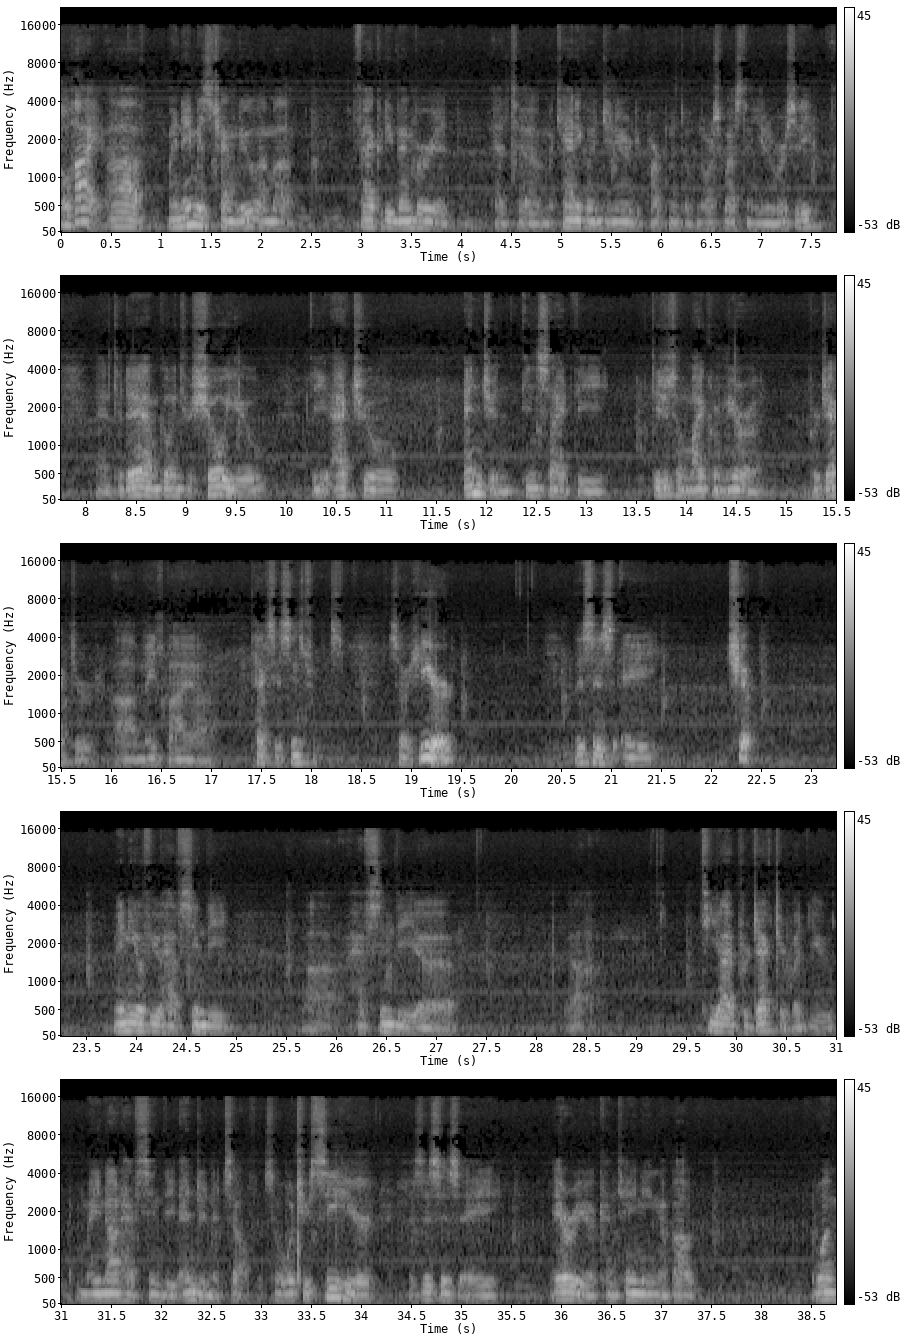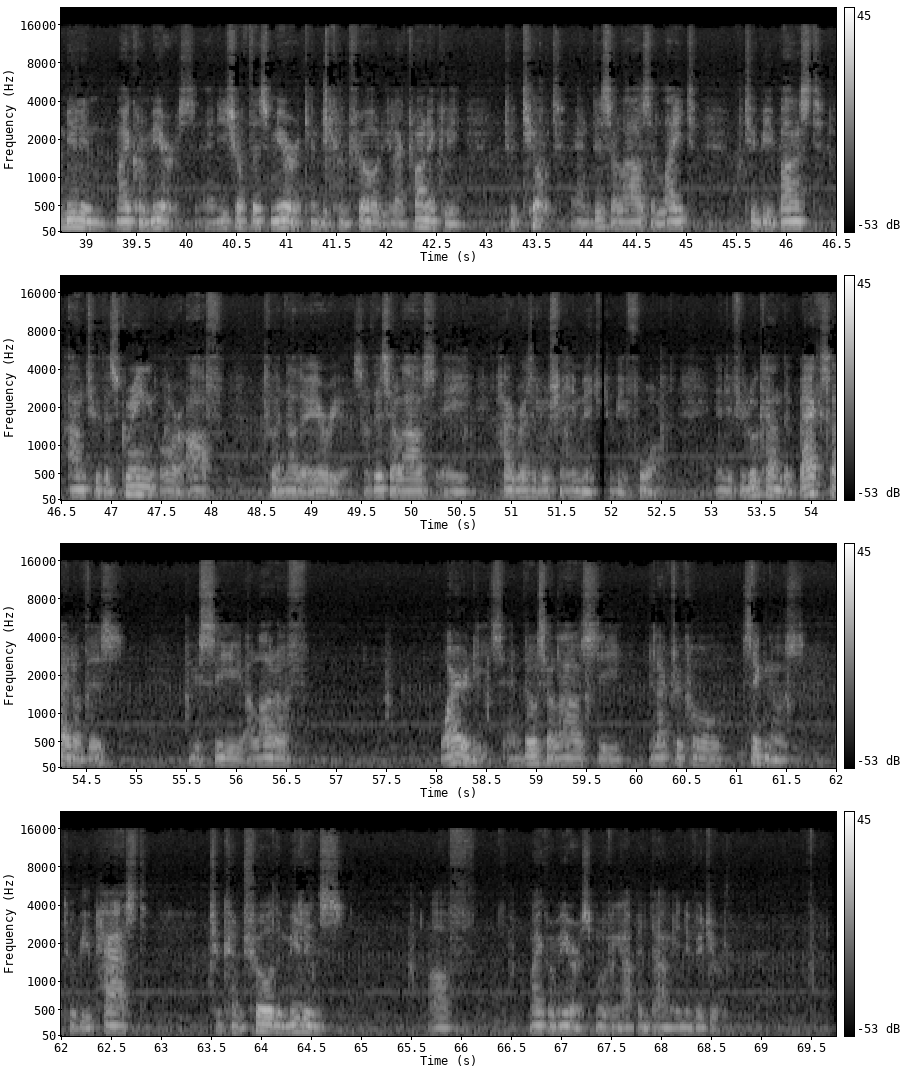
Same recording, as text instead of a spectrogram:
Oh, hi. Uh, my name is Chang Liu. I'm a faculty member at, at uh, Mechanical Engineering Department of Northwestern University. And today I'm going to show you the actual engine inside the digital micromirror projector uh, made by uh, Texas Instruments. So here, this is a chip. Many of you have seen the uh, have seen the uh, TI projector, but you may not have seen the engine itself. So what you see here is this is a area containing about 1 million micromirrors, and each of this mirror can be controlled electronically to tilt, and this allows the light to be bounced onto the screen or off to another area. So this allows a high resolution image to be formed. And if you look on the back side of this, you see a lot of wire leads, and those allows the electrical signals to be passed to control the millions of micromirrors moving up and down individually.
